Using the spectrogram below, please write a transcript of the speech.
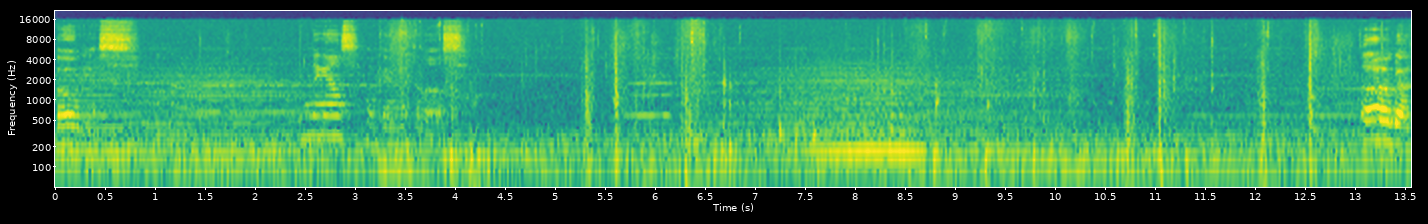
Oh, yes. Nothing else? Okay, nothing else. Oh, God.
